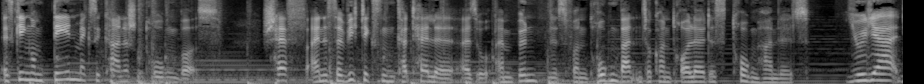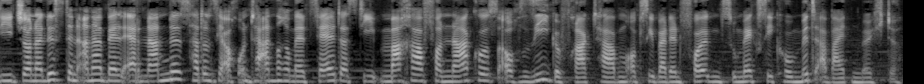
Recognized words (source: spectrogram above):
Es ging um den mexikanischen Drogenboss, Chef eines der wichtigsten Kartelle, also einem Bündnis von Drogenbanden zur Kontrolle des Drogenhandels. Julia, die Journalistin Annabel Hernandez hat uns ja auch unter anderem erzählt, dass die Macher von Narcos auch sie gefragt haben, ob sie bei den Folgen zu Mexiko mitarbeiten möchte.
